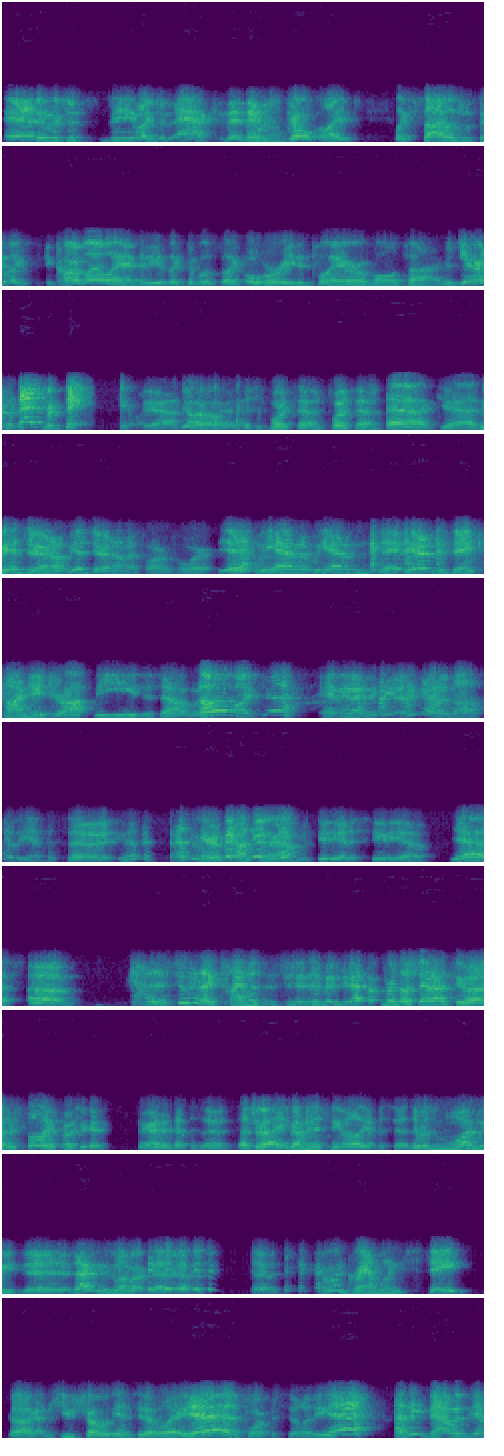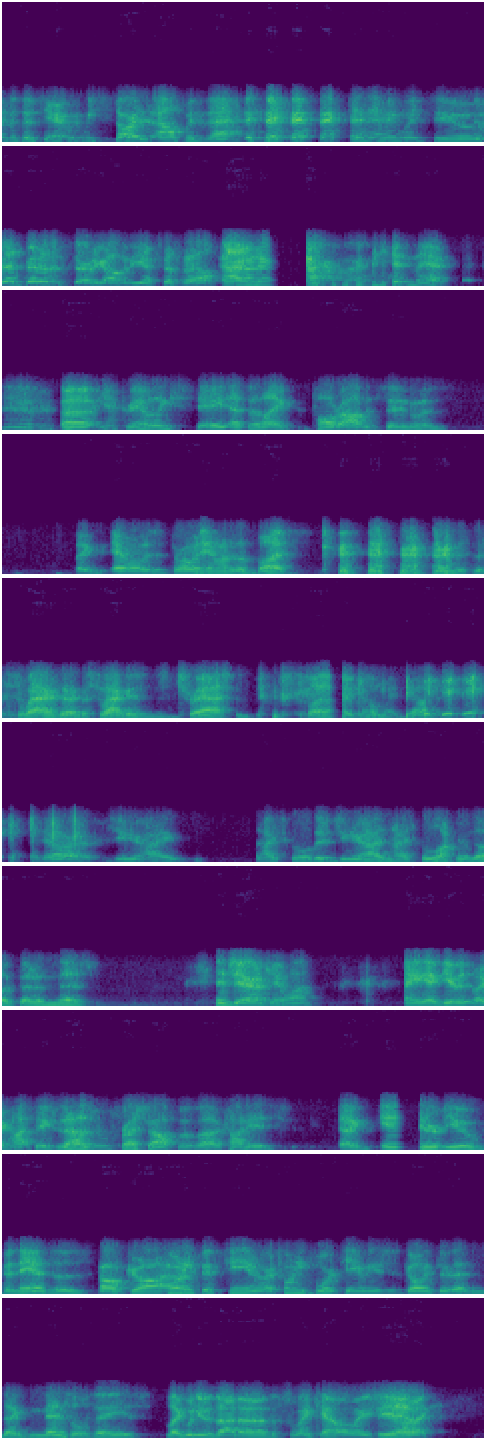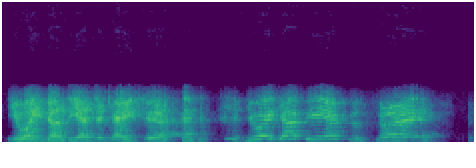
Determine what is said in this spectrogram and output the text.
and it would just be like just act. They, they would just go like like Silas would say like Carmelo Anthony is like the most like overrated player of all time, and Jared, that's ridiculous. Yeah. You know? Oh. It's sports zone. Sports zone. Ah, God. We had Jaron on. We had Jaron on that far before. Yeah. We, we had it. We had him the day. We had him the day Kanye dropped the Yeezus album. oh my God. And then I think I think that was also the episode. That's when we were bouncing around from studio to studio. Yes. Um, God, there's too many like timeless. It's just, it's, it's, first of all, shout out to uh, we're slowly approaching a 300th episode. That's right. Reminiscing of all the episodes. There was one we did. It actually was one of our better episodes. Remember when Grambling State uh, got in huge trouble with the NCAA? Yes! Sport facilities. Yeah. I think that was the episode. Jared. We, we started off with that, and then we went to. Is that better than starting off with the XFL? I don't know. We're getting there. Uh, yeah, Grambling State. That's when like Paul Robinson was like everyone was just throwing him under the bus. And the, the swag, like the swag is just trash. but like, oh my god, there are junior high, high school. There's junior highs and high school locker rooms that look better than this. And Jaron came on, and he gave us like hot takes. 'Cause I was fresh off of uh, Kanye's like interview bonanzas. oh God. 2015 or 2014 when he was just going through that like mental phase. Like when he was on uh, the Sway Calloway show. Yeah. Like, you ain't done the education. you ain't got the answers, Sway.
